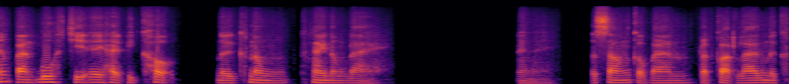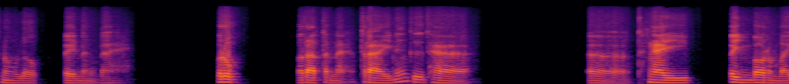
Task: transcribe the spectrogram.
នឹងបានបួសជាអេហិភិក្ខុនៅក្នុងថ្ងៃនោះដែរហ្នឹងហើយប្រសង្ឃក៏បានប្រកាសឡើងនៅក្នុងលោកពេលហ្នឹងដែរគ្រប់រតនត្រ័យហ្នឹងគឺថាអឺថ្ងៃពេញបរមី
